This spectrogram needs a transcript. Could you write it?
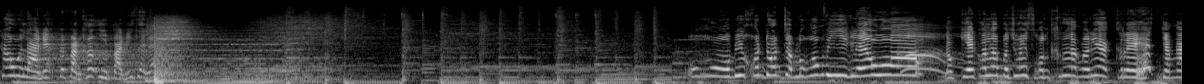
ถ้าเวลาเนี้ยไปปั่นเครื่องอื่นปั่นนี่เสร็จแล้ว โอ้โห มีคนโดนจับลงห้องวีอีกแล้วว่ะแล้วเกรซก็เริ่มมาช่วยสอนเครื่องแล้วเนี่ย เกรซยังไง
